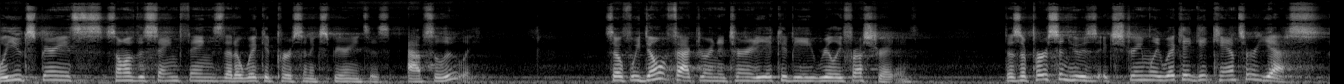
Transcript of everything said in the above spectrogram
will you experience some of the same things that a wicked person experiences? Absolutely. So, if we don't factor in eternity, it could be really frustrating. Does a person who's extremely wicked get cancer? Yes.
